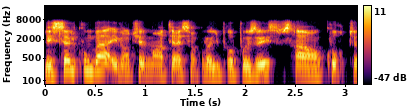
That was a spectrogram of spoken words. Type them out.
les seuls combats éventuellement intéressants qu'on va lui proposer, ce sera en courte.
